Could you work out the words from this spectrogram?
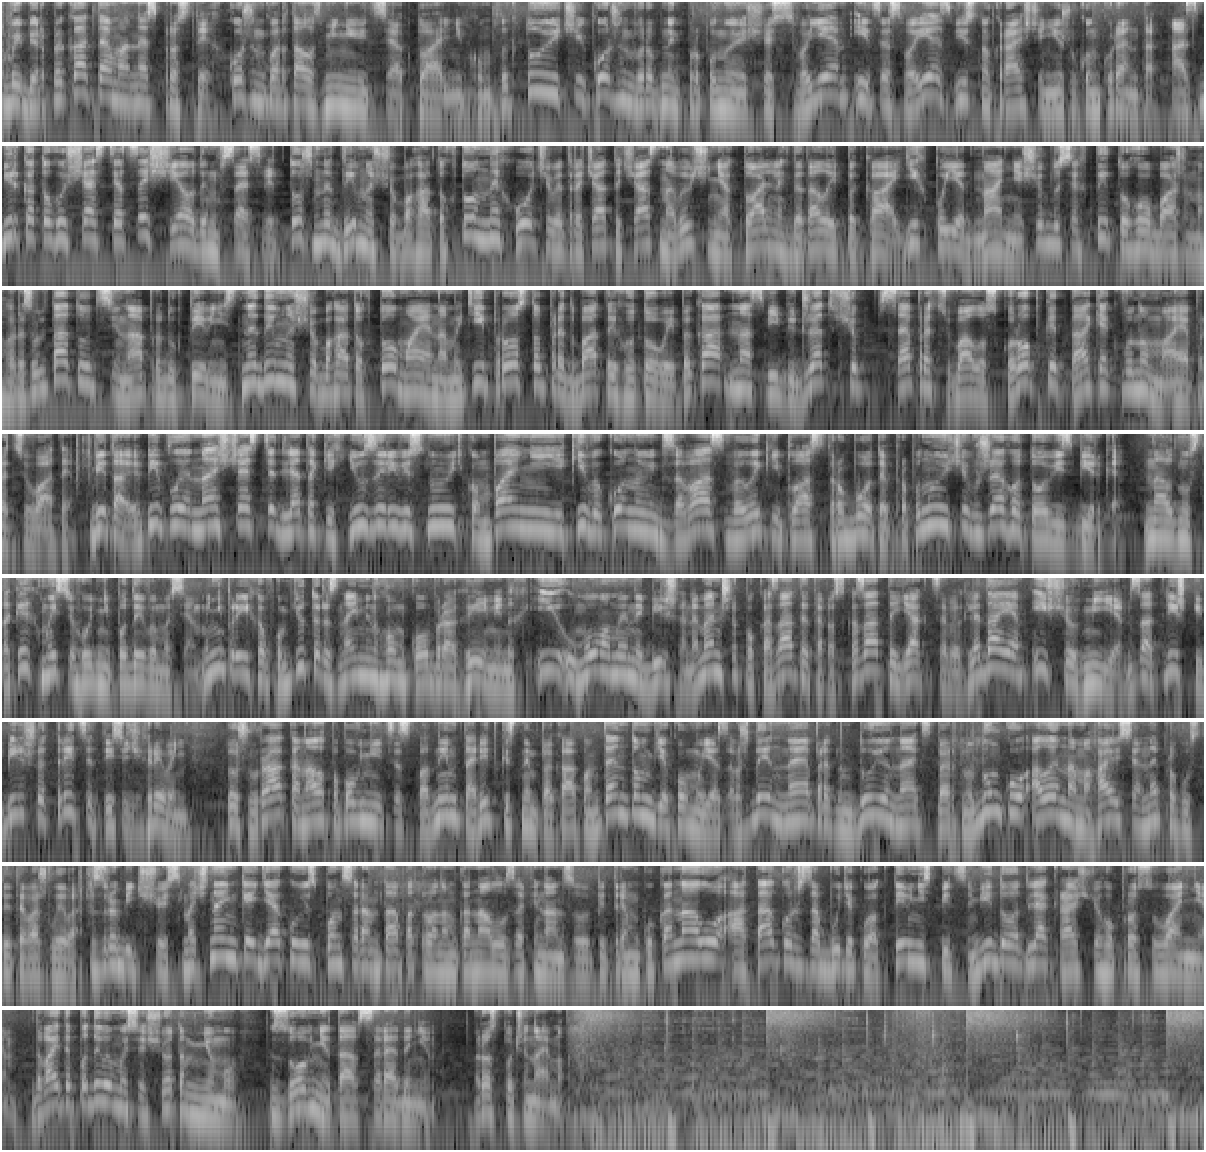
Вибір ПК тема не з простих. Кожен квартал змінюються актуальні комплектуючі, кожен виробник пропонує щось своє, і це своє, звісно, краще ніж у конкурента. А збірка того щастя це ще один всесвіт. Тож не дивно, що багато хто не хоче витрачати час на вивчення актуальних деталей ПК, їх поєднання, щоб досягти того бажаного результату. Ціна, продуктивність. Не дивно, що багато хто має на меті просто придбати готовий ПК на свій бюджет, щоб все працювало з коробки так, як воно має працювати. Вітаю, піпли! На щастя, для таких юзерів існують компанії, які виконують за вас великий пласт роботи, пропонуючи вже готові збірки. На одну з таких ми сьогодні подивимося. Мені приїхав комп'ютер з неймінгом Cobra Gaming і умовами не більше не менше показати та розказати, як це виглядає і що вміє за трішки більше 30 тисяч гривень. Тож ура, канал поповнюється складним та рідкісним ПК контентом, в якому я завжди не претендую на експертну думку, але намагаюся не пропустити важливе. Зробіть щось смачненьке. Дякую спонсорам та патронам каналу за фінансову підтримку каналу, а також за будь-яку активність під цим відео для кращого просування. Давайте подивимося, що там в ньому зовні та всередині. Розпочинаємо.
